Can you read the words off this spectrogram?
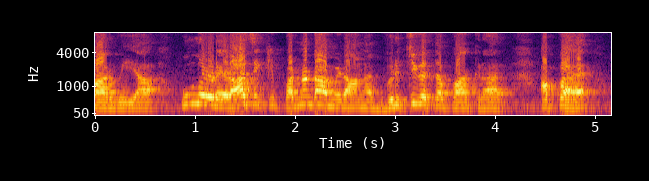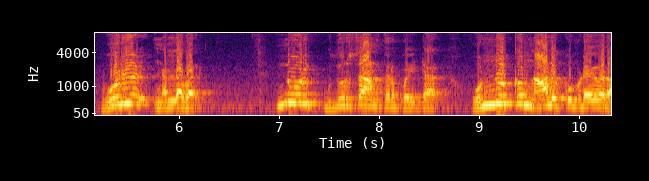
பார்வையா உங்களுடைய ராசிக்கு பன்னெண்டாம் இடான விருச்சிகத்தை பார்க்குறார். அப்போ ஒரு நல்லவர் இன்னொரு துர்ஸ்தானத்தில் போயிட்டார். ஒன்றுக்கும் நாலுக்கும் உடையவர்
